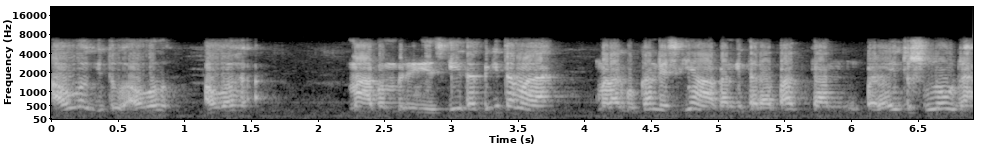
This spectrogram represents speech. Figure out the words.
Allah gitu. Allah Allah Maha Pemberi rezeki tapi kita malah meragukan rezeki yang akan kita dapatkan. Padahal itu semua udah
